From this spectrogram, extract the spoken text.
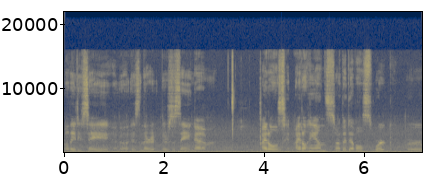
Well, they do say, uh, isn't there? There's a saying, um, "Idols, idle hands are the devil's work." Or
